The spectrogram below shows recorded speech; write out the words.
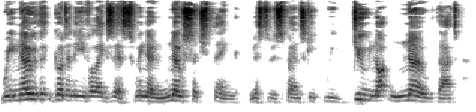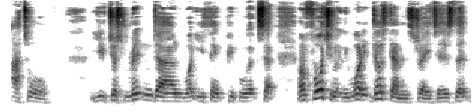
We know that good and evil exists. We know no such thing, Mr. Ouspensky. We do not know that at all. You've just written down what you think people will accept. Unfortunately, what it does demonstrate is that,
